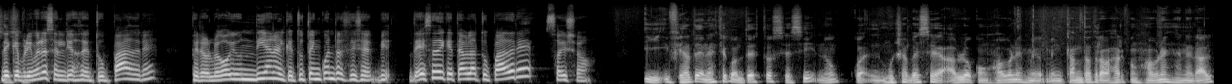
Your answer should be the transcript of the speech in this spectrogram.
de que primero es el Dios de tu padre, pero luego hay un día en el que tú te encuentras y dices, ese de que te habla tu padre, soy yo. Y, fíjate, en este contexto, Ceci, ¿no? muchas veces hablo con jóvenes, me, encanta trabajar con jóvenes en general,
